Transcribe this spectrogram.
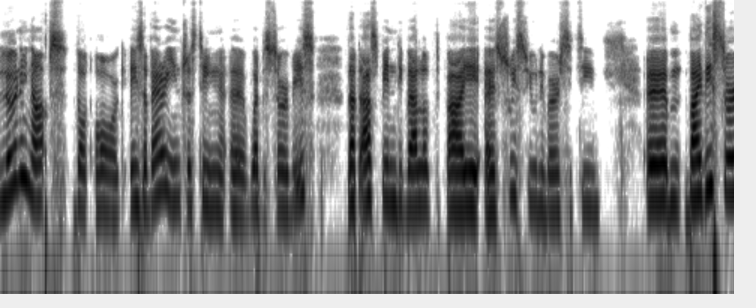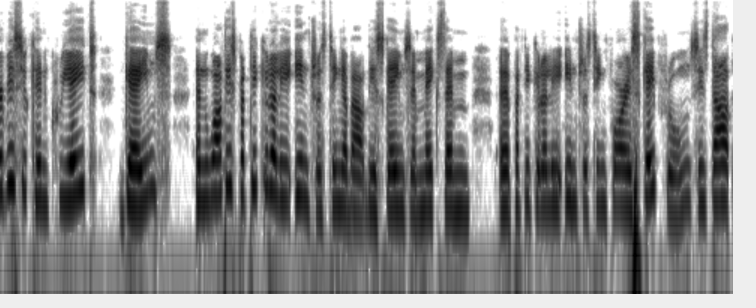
LearningApps.org is a very interesting uh, web service that has been developed by a Swiss university. Um, by this service, you can create games, and what is particularly interesting about these games and makes them uh, particularly interesting for escape rooms is that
